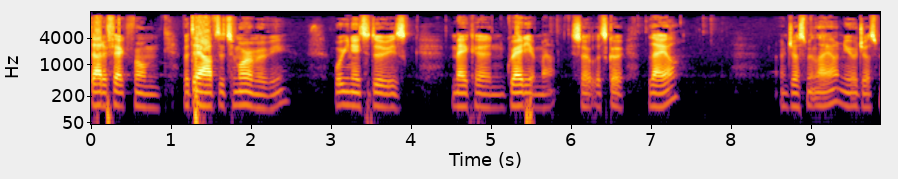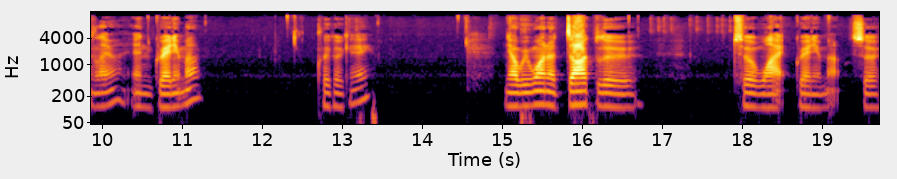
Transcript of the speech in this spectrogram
that effect from the Day After Tomorrow movie what you need to do is make a gradient map. So let's go layer adjustment layer new adjustment layer and gradient map. Click OK. Now we want a dark blue to a white gradient map. So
